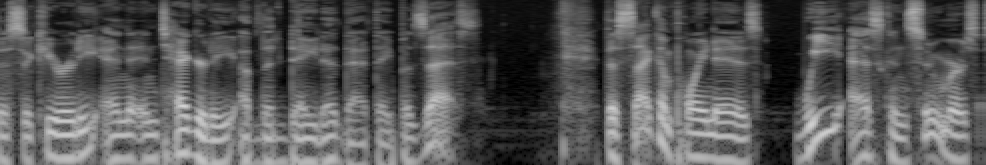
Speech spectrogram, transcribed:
the security and the integrity of the data that they possess. The second point is we as consumers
